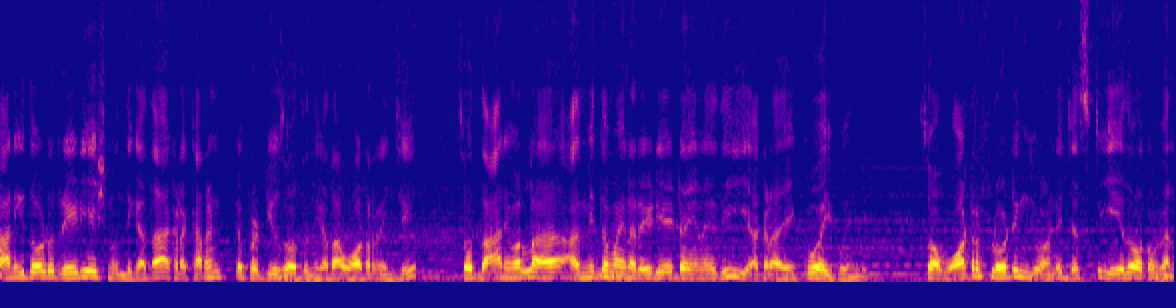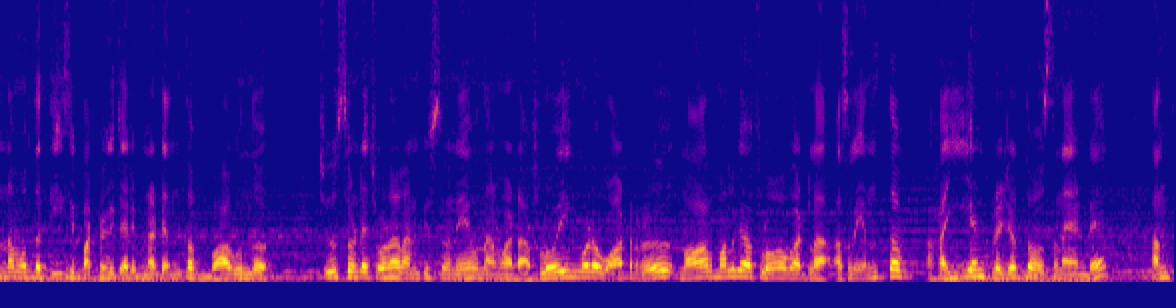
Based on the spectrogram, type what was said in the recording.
దానికి తోడు రేడియేషన్ ఉంది కదా అక్కడ కరెంట్ ప్రొడ్యూస్ అవుతుంది కదా వాటర్ నుంచి. సో దానివల్ల అమితమైన రేడియేట్ అనేది అక్కడ ఎక్కువ అయిపోయింది. సో ఆ వాటర్ ఫ్లోటింగ్ చూడండి జస్ట్ ఏదో ఒక వెన్న ముద్ద తీసి పక్కకి జరిపినట్టు ఎంత బాగుందో. చూస్తుంటే చూడాలనిపిస్తూనే ఉందన్నమాట. ఫ్లోయింగ్ కూడా వాటర్ నార్మల్గా ఫ్లో అవ్వట్లా. అసలు ఎంత హై అండ్ ప్రెషర్తో వస్తున్నాయంటే అంత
